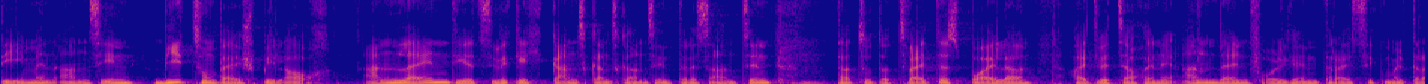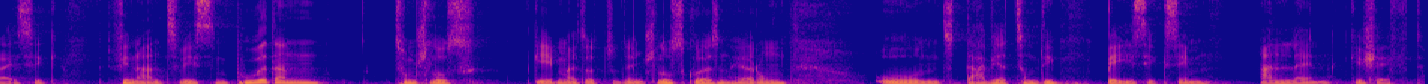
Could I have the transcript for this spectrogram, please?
Themen ansehen, wie zum Beispiel auch Anleihen, die jetzt wirklich ganz, ganz, ganz interessant sind. Dazu der zweite Spoiler. Heute wird es auch eine Anleihenfolge in 30x30 Finanzwissen pur dann zum Schluss geben, also zu den Schlusskursen herum. Und da wird es um die Basics im Anleihengeschäft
